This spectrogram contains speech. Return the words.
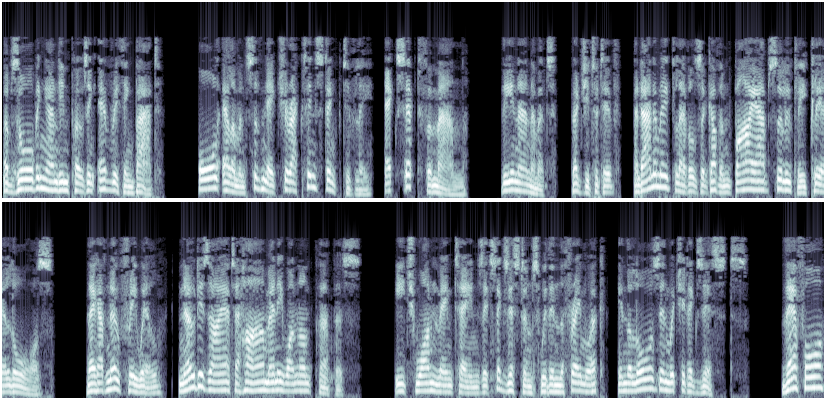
absorbing and imposing everything bad. All elements of nature act instinctively, except for man. The inanimate, vegetative, and animate levels are governed by absolutely clear laws. They have no free will, no desire to harm anyone on purpose. Each one maintains its existence within the framework, in the laws in which it exists. Therefore,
